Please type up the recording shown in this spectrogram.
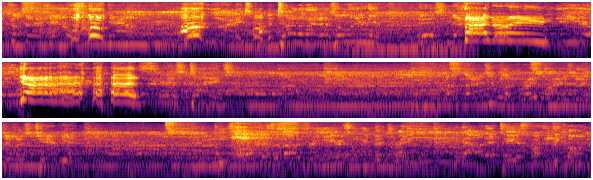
Welcome to Hell Down. The title has eluded him is Finally! the year of Yes! Imagine what Bray Wyatt is going to do as champion. He's told us about it for years and we've been dreading it. But now that day has finally come.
